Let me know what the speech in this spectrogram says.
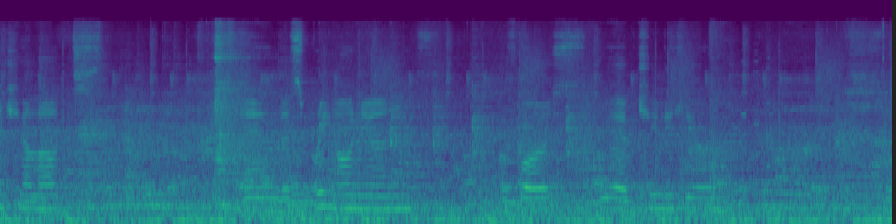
Fried shallots and the spring onion. Of course, we have chili here. So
